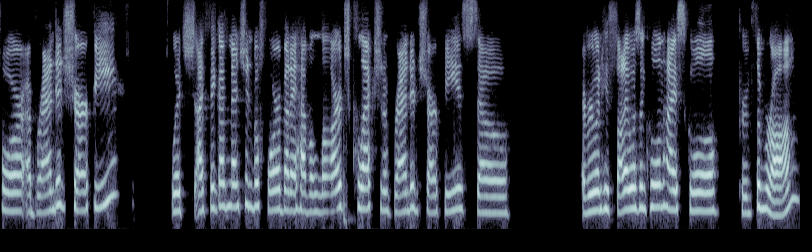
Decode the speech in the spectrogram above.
for a branded Sharpie, which I think I've mentioned before, but I have a large collection of branded Sharpies. So everyone who thought I wasn't cool in high school proved them wrong.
